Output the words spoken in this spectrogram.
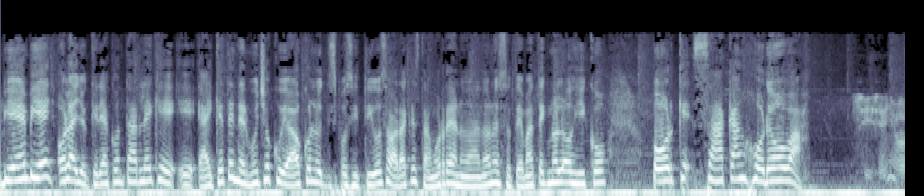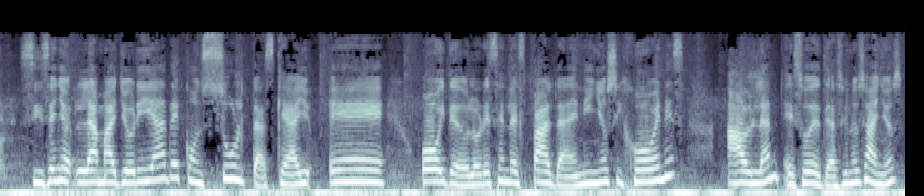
Bien, bien. Hola, yo quería contarle que eh, hay que tener mucho cuidado con los dispositivos ahora que estamos reanudando nuestro tema tecnológico porque sacan joroba. Sí, señor. Sí, señor. La mayoría de consultas que hay eh, hoy de dolores en la espalda de niños y jóvenes hablan, eso desde hace unos años,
